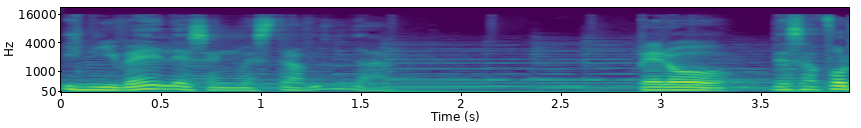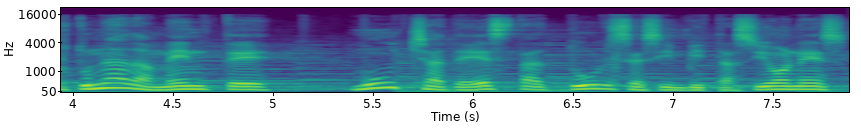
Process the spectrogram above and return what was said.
y niveles en nuestra vida. Pero desafortunadamente muchas de estas dulces invitaciones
